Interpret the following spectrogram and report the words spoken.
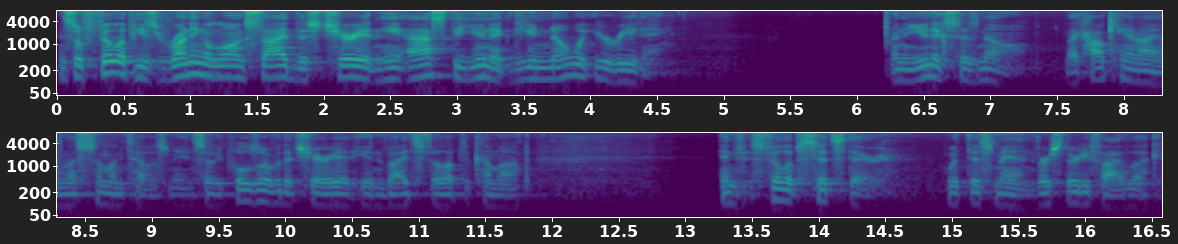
And so Philip, he's running alongside this chariot and he asks the eunuch, Do you know what you're reading? And the eunuch says, No. Like, how can I unless someone tells me? And so he pulls over the chariot, he invites Philip to come up. And Philip sits there with this man, verse 35, look,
